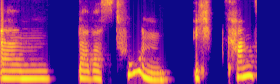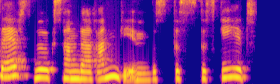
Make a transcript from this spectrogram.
ähm, da was tun. Ich kann selbstwirksam da rangehen. Das, das, das geht.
